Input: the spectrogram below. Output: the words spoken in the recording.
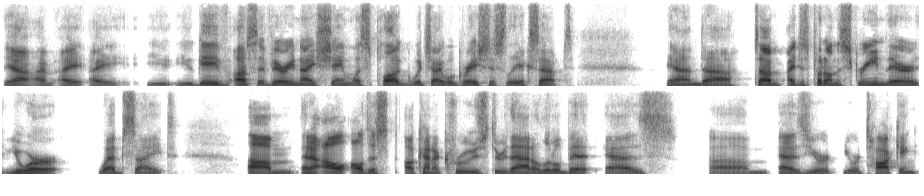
Yeah, I, I, I, you, you gave us a very nice shameless plug, which I will graciously accept. And uh, so I just put on the screen there your website, um, and I'll, I'll just, I'll kind of cruise through that a little bit as um, as you're you're talking.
